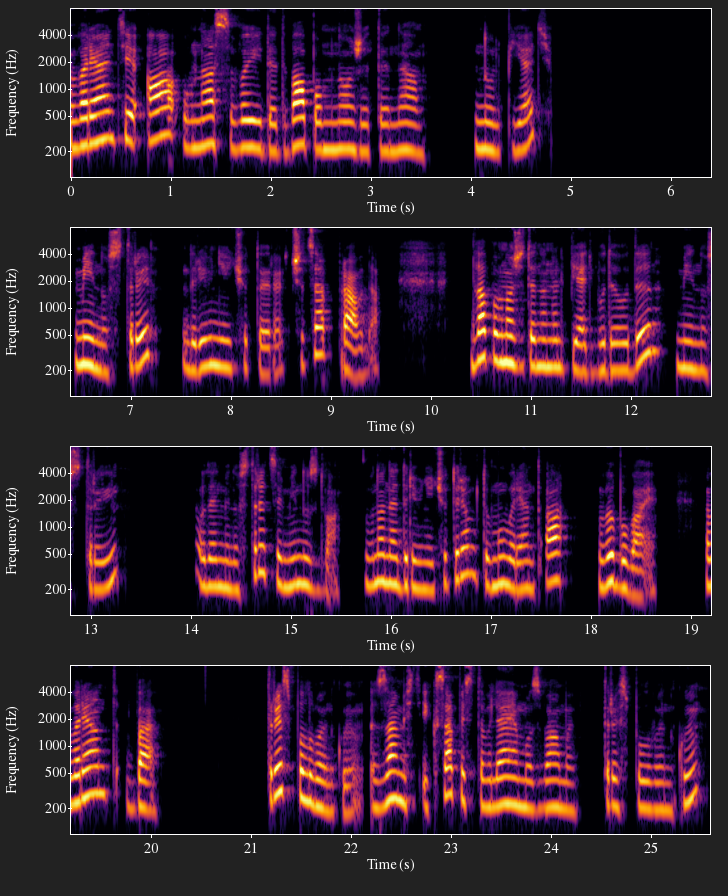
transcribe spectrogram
В варіанті А у нас вийде 2 помножити на 0,5 мінус 3 дорівнює 4. Чи це правда? 2 помножити на 0,5 буде 1, мінус 3. 1 мінус 3 це мінус 2. Воно не дорівнює 4, тому варіант А вибуває. Варіант Б. 3,5. Замість х підставляємо з вами 3,5.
